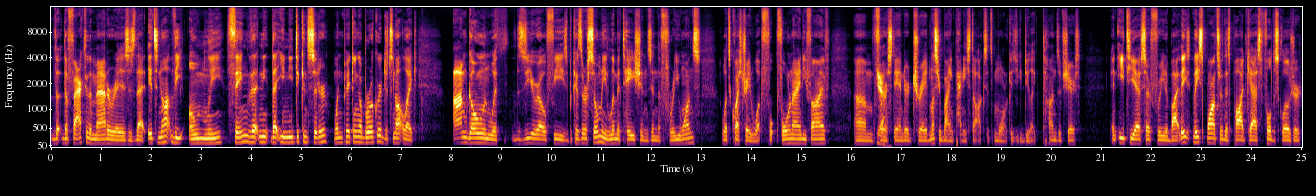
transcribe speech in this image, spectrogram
the the fact of the matter is is that it's not the only thing that ne- that you need to consider when picking a brokerage. It's not like I'm going with zero fees because there are so many limitations in the free ones. What's Questrade? What four ninety five um, for yeah. a standard trade? Unless you're buying penny stocks, it's more because you could do like tons of shares and ETFs are free to buy. They they sponsor this podcast, full disclosure,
